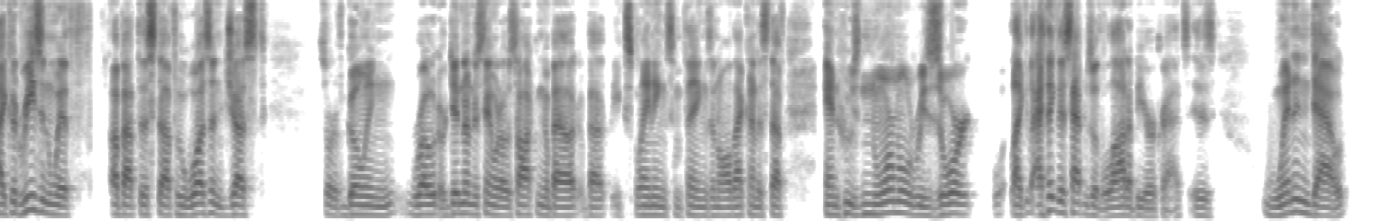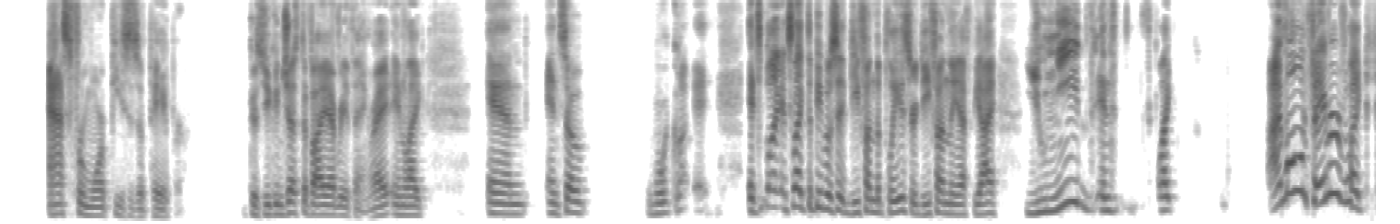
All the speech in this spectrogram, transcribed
I could reason with about this stuff, who wasn't just sort of going rote or didn't understand what I was talking about, about explaining some things and all that kind of stuff, and whose normal resort, like I think this happens with a lot of bureaucrats, is when in doubt, ask for more pieces of paper because you can justify everything, right? And like, and and so we're eh, it's it's like the people say defund the police or defund the FBI. You need and like I'm all in favor of like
